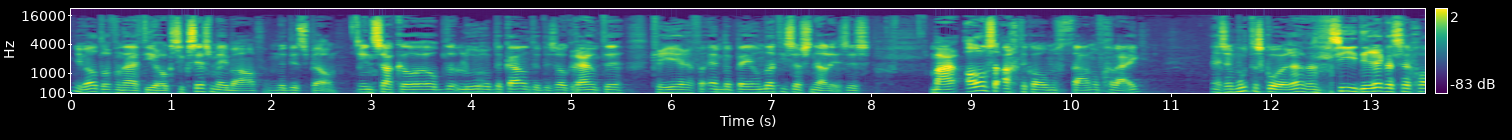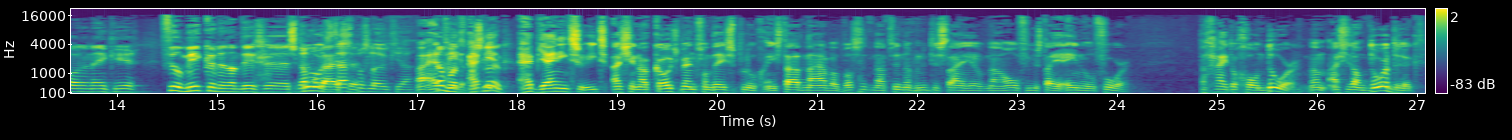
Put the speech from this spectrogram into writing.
Jawel toch, want hij heeft hier ook succes mee behaald met dit spel. Inzakken op de loer op de counter. Dus ook ruimte creëren voor Mbappé, omdat hij zo snel is. Dus, maar als ze achterkomen staan of gelijk, en ze moeten scoren, dan zie je direct dat ze gewoon in één keer veel meer kunnen dan deze speelwijze. Dan wordt het echt pas leuk, ja. Maar dan wordt het pas heb, leuk. Je, heb jij niet zoiets, als je nou coach bent van deze ploeg en je staat na, wat was het, na 20 minuten sta je, of na een half uur sta je 1-0 voor. Dan ga je toch gewoon door. Dan, als je dan doordrukt,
